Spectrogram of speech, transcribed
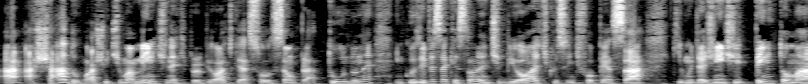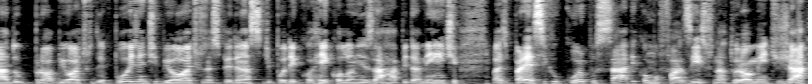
achado, acho ultimamente, né, que probiótico é a solução para tudo, né? Inclusive essa questão do antibiótico, se a gente for pensar que muita gente tem tomado probióticos depois de antibióticos na esperança de poder recolonizar rapidamente, mas parece que o corpo sabe como fazer isso naturalmente já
